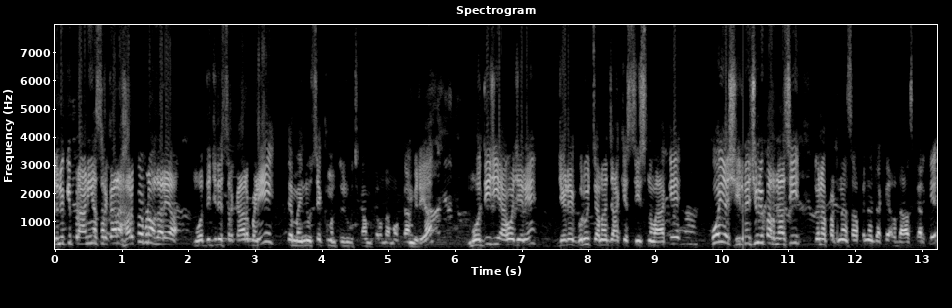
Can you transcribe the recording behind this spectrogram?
ਜਿਹਨੂੰ ਕਿ ਪੁਰਾਣੀਆਂ ਸਰਕਾਰਾਂ ਹਰ ਕੋਈ ਬਣਾਉਂਦਾ ਰਿਹਾ। ਮੋਦੀ ਜੀ ਦੀ ਸਰਕਾਰ ਬਣੀ ਤੇ ਮੈਨੂੰ ਸਿੱਖ ਮੰਤਰੀ ਰੂਪ ਚ ਕੰਮ ਕਰਨ ਦਾ ਮੌਕਾ ਮਿਲਿਆ। ਮੋਦੀ ਜੀ ਇਹੋ ਜਿਹੇ ਨੇ, ਜਿਹੜੇ ਗੁਰੂ ਚਰਨਾਂ ਜਾ ਕੇ ਸੀਸ ਨਵਾ ਕੇ ਕੋਈ ਅਸ਼ੀਰਵਾਦ ਨਹੀਂ ਭਰਨਾ ਸੀ ਤੇ ਉਹਨਾਂ ਪਟਨਾ ਸਾਹਿਬ ਇਹਨਾਂ ਜਾ ਕੇ ਅਰਦਾਸ ਕਰਕੇ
